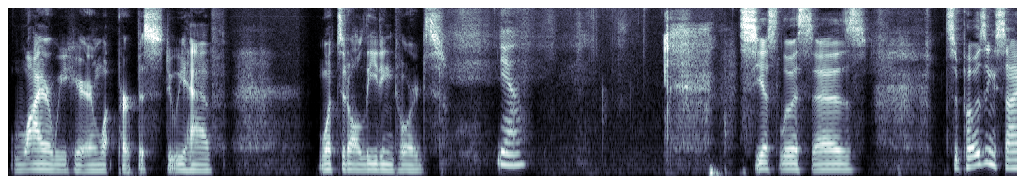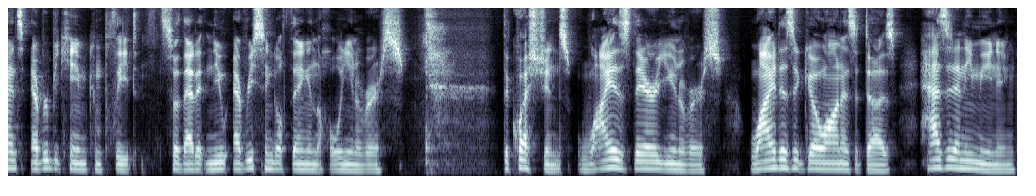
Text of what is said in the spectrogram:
why are we here and what purpose do we have? What's it all leading towards? Yeah. C.S. Lewis says, Supposing science ever became complete so that it knew every single thing in the whole universe, the questions why is there a universe? Why does it go on as it does? Has it any meaning?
